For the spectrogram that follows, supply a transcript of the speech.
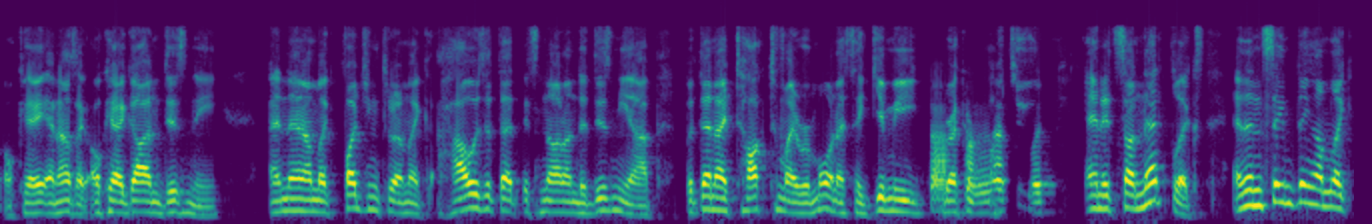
okay, and I was like, okay, I got on Disney. And then I'm like fudging through. I'm like, how is it that it's not on the Disney app? But then I talk to my remote and I say, give me That's on 2 and it's on Netflix. And then same thing, I'm like,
